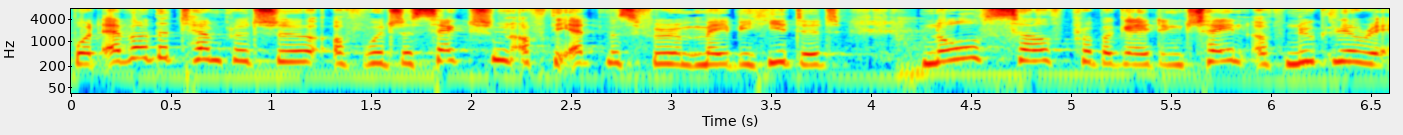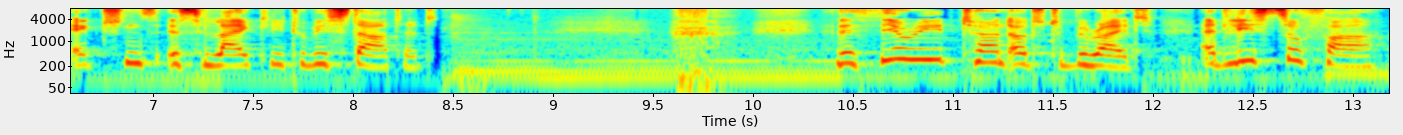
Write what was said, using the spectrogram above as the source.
Whatever the temperature of which a section of the atmosphere may be heated, no self-propagating chain of nuclear reactions is likely to be started. the theory turned out to be right, at least so far.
